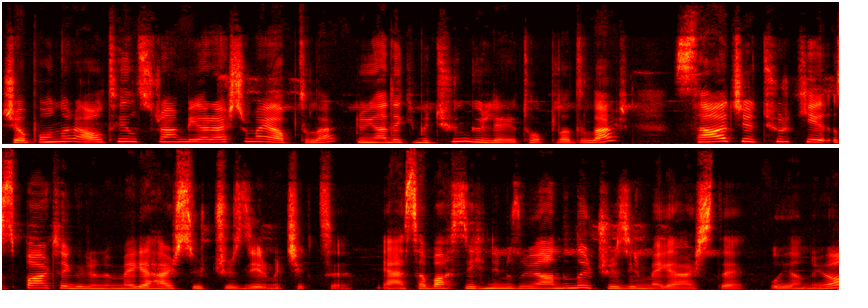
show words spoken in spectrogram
Japonlar 6 yıl süren bir araştırma yaptılar. Dünyadaki bütün gülleri topladılar. Sadece Türkiye Isparta gülünün megahertz'i 320 çıktı. Yani sabah zihnimiz uyandığında 320 MHz'de uyanıyor.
